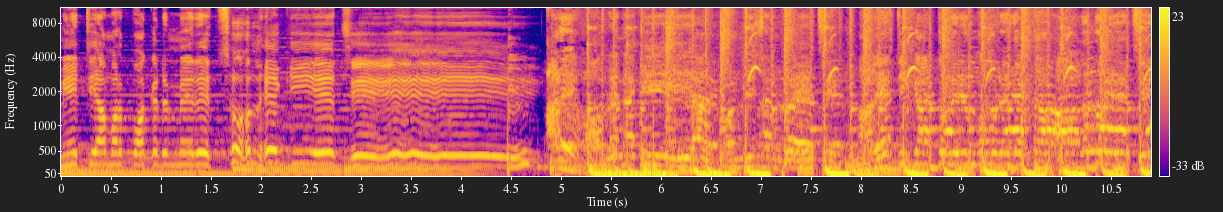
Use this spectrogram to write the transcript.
মেয়েটি আমার পকেট মেরে চলে গিয়েছে। আরে হবে নাকি আর কন্ডিশন রয়েছে? আরে টিকাটলের মোড়ে একটা হাল রয়েছে।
